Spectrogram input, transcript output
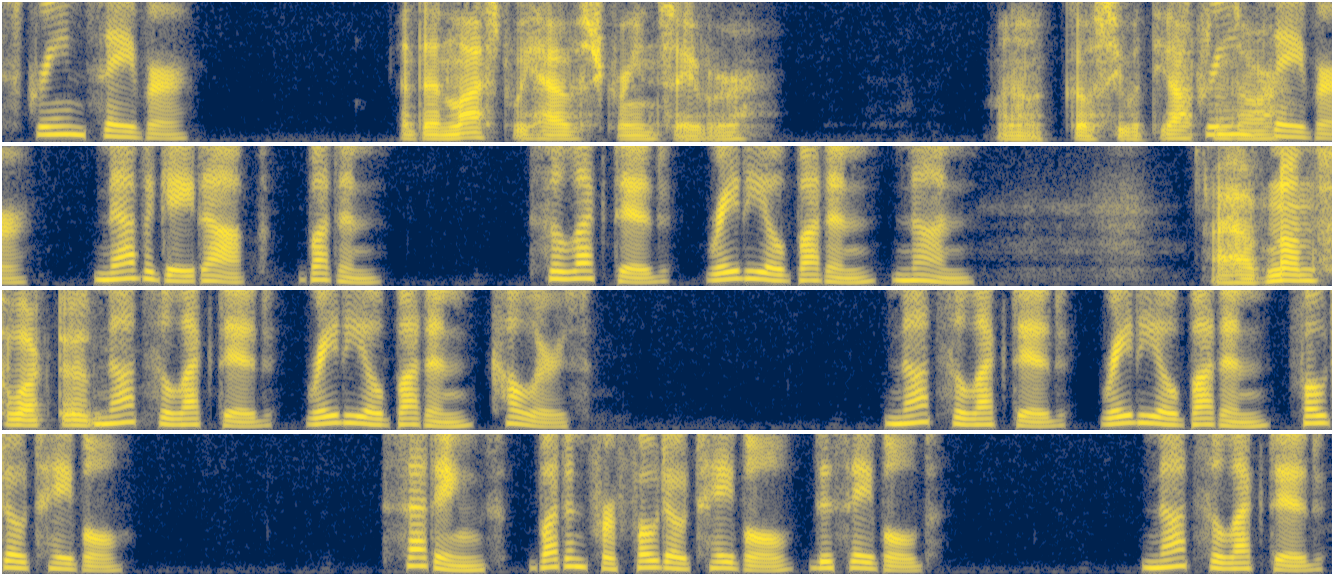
screensaver. And then last we have screensaver. I'm gonna go see what the options are. Screensaver. Navigate up button. Selected. Radio button. None. I have none selected. Not selected. Radio button. Colors. Not selected. Radio button. Photo table. Settings. Button for photo table. Disabled. Not selected.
